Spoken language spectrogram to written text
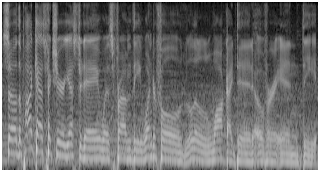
So the podcast picture yesterday was from the wonderful little walk I did over in the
